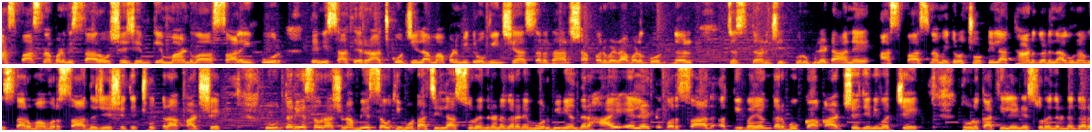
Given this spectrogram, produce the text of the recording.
આસપાસના પણ વિસ્તારો છે, જેમ કે માંડવા, સાળીપુર, તેની સાથે રાજકોટ જિલ્લામાં પણ મિત્રો વિંછિયા, સરદાર શાપર વેરાવળ ગોંડલ, જસદણ, જીતપુર, ઉપલેટા અને આસપાસના મિત્રો ચોટીલા, થાણગઢ લાગુના વિસ્તારોમાં વરસાદ જે છે તે છોતરા કાઢશે. તો ઉત્તરીય સૌરાષ્ટ્રના બે સૌથી મોટા જિલ્લા સુરેન્દ્રનગર અને મોરબીની અંદર હાઈ એલર્ટ, વરસાદ, અતિ ભયંકર ભૂક્કા કાઢશે જેની વચ્ચે ધોળકાથી લઈને સુરેન્દ્રનગર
